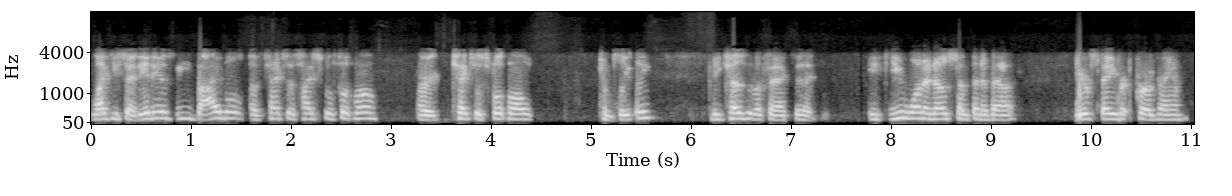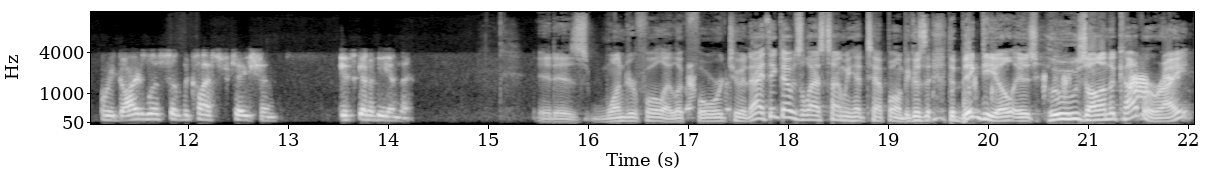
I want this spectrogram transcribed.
like you said, it is the Bible of Texas high school football or Texas football completely because of the fact that if you want to know something about your favorite program, regardless of the classification, it's going to be in there. It is wonderful. I look forward to it. I think that was the last time we had Tep on because the big deal is who's on the cover, right?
